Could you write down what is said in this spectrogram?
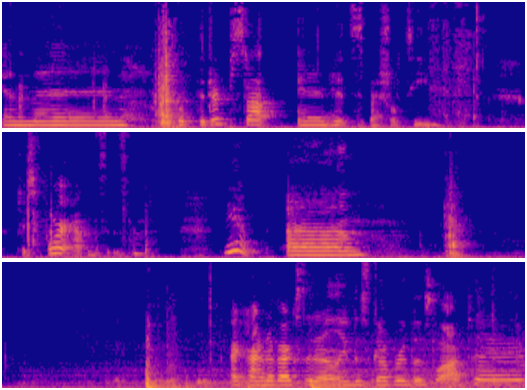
And then flip the drip stop and hit specialty, just four ounces. Yeah. Um, I kind of accidentally discovered this latte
